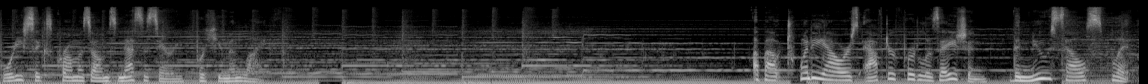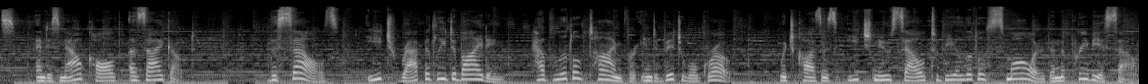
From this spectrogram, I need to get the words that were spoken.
46 chromosomes necessary for human life. About 20 hours after fertilization, the new cell splits and is now called a zygote. The cells, each rapidly dividing, have little time for individual growth, which causes each new cell to be a little smaller than the previous cell.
